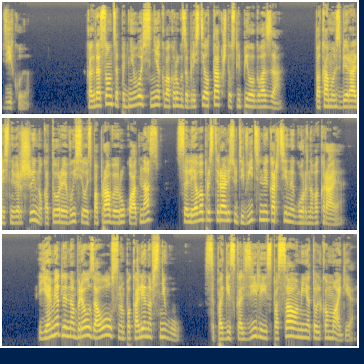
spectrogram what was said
дикую. Когда солнце поднялось, снег вокруг заблестел так, что слепило глаза. Пока мы взбирались на вершину, которая высилась по правую руку от нас, слева простирались удивительные картины горного края. Я медленно брел за Олсоном по колено в снегу, Сапоги скользили, и спасала меня только магия.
